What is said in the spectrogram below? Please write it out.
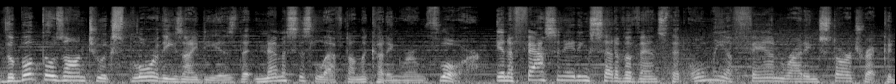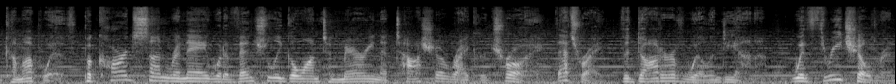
The book goes on to explore these ideas that Nemesis left on the cutting room floor. In a fascinating set of events that only a fan writing Star Trek could come up with, Picard's son Rene would eventually go on to marry Natasha Riker Troi. That's right, the daughter of Will and Deanna. With three children,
